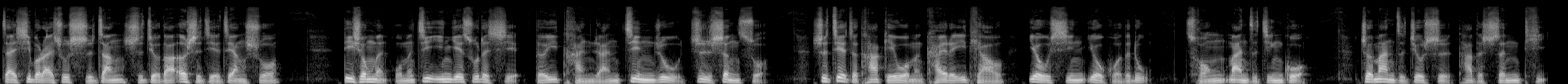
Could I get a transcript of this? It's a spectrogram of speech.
在希伯来书十章十九到二十节这样说：“弟兄们，我们既因耶稣的血得以坦然进入至圣所。”是借着他给我们开了一条又新又活的路，从幔子经过。这幔子就是他的身体。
